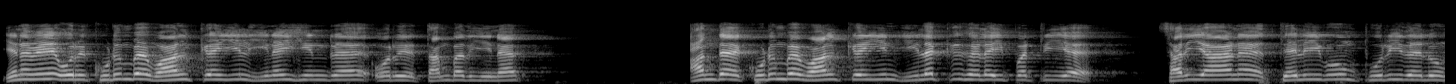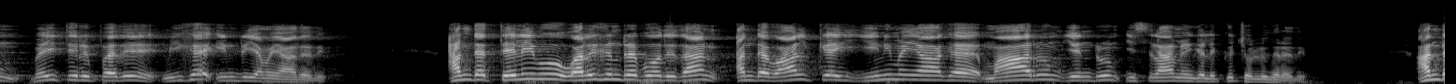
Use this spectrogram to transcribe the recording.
எனவே ஒரு குடும்ப வாழ்க்கையில் இணைகின்ற ஒரு தம்பதியினர் அந்த குடும்ப வாழ்க்கையின் இலக்குகளை பற்றிய சரியான தெளிவும் புரிதலும் வைத்திருப்பது மிக இன்றியமையாதது. அந்த தெளிவு வருகின்ற போதுதான் அந்த வாழ்க்கை இனிமையாக மாறும் என்றும் இஸ்லாம் எங்களுக்கு சொல்லுகிறது. அந்த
